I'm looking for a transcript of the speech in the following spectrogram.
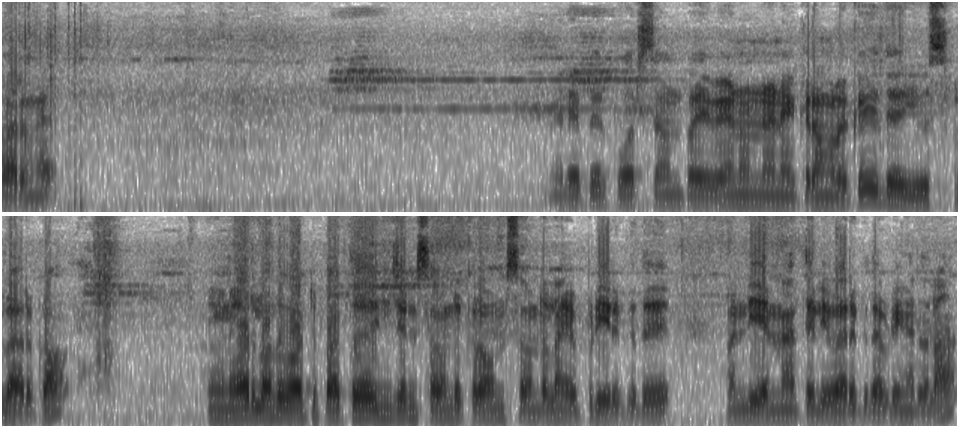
பாருங்கள் நிறைய பேர் ஃபோர் செவன் ஃபைவ் வேணும்னு நினைக்கிறவங்களுக்கு இது யூஸ்ஃபுல்லாக இருக்கும். நீங்கள் நேரில் வந்து ஓட்டி பார்த்து இன்ஜின் சவுண்டு க்ரௌண்ட் சவுண்டெல்லாம் எப்படி இருக்குது வண்டி என்ன தெளிவாக இருக்குது அப்படிங்கிறதெல்லாம்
